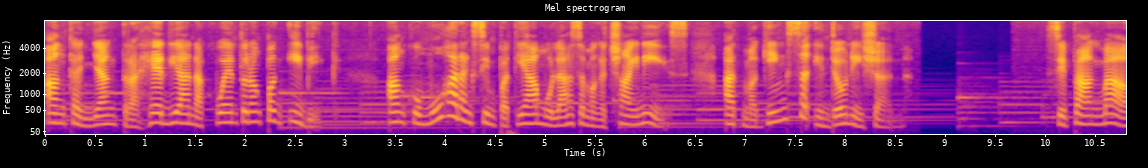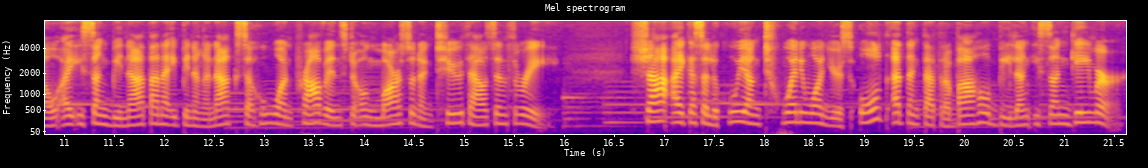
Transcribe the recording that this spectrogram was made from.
Ang kanyang trahedya na kwento ng pag-ibig ang kumuha ng simpatya mula sa mga Chinese at maging sa Indonesian. Si Pang Mao ay isang binata na ipinanganak sa Huan Province noong Marso ng 2003. Siya ay kasalukuyang 21 years old at nagtatrabaho bilang isang gamer.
